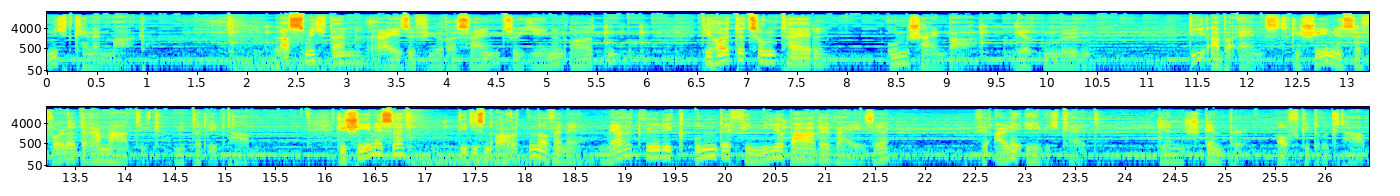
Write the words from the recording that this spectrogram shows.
nicht kennen mag. Lass mich dein Reiseführer sein zu jenen Orten, die heute zum Teil unscheinbar wirken mögen, die aber einst Geschehnisse voller Dramatik miterlebt haben. Geschehnisse, die diesen Orten auf eine merkwürdig undefinierbare Weise für alle Ewigkeit ihren Stempel aufgedrückt haben.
